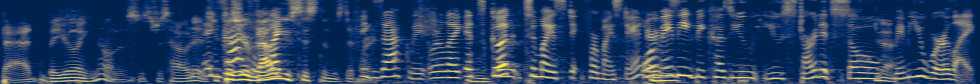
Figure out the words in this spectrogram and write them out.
bad, but you're like, no, this is just how it is because your value like- system's different. exactly, or like it's Mm-hmm. good to my sta- for my standards. Or maybe because you you started so Yeah. maybe you were like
